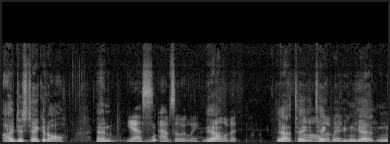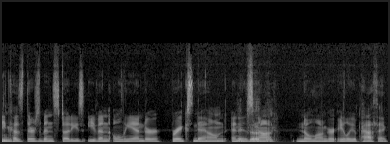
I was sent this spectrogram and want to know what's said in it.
I just take it all. And Yes, absolutely. yeah. All of it. Yeah, take All take of what it. you can get. And Because there's been studies, even oleander breaks down and is not no longer allelopathic.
